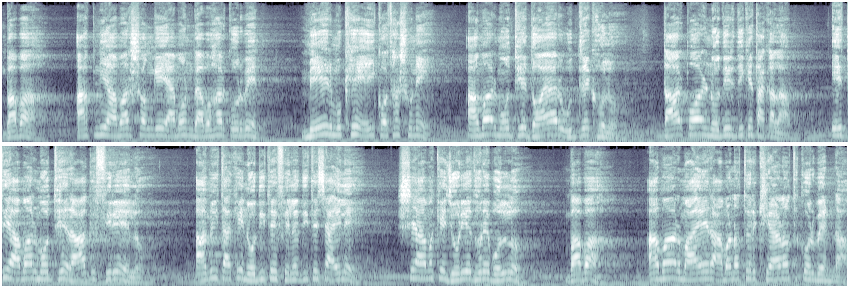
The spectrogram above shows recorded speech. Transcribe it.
বাবা, আপনি আমার সঙ্গে এমন ব্যবহার করবেন। মেয়ের মুখে এই কথা শুনে আমার মধ্যে দয়ার উদ্রেক হলো। তারপর নদীর দিকে তাকালাম। এতে আমার মধ্যে রাগ ফিরে এলো। আমি তাকে নদীতে ফেলে দিতে চাইলে সে আমাকে জড়িয়ে ধরে বলল, বাবা, আমার মায়ের আমানতের খেয়ানত করবেন না।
